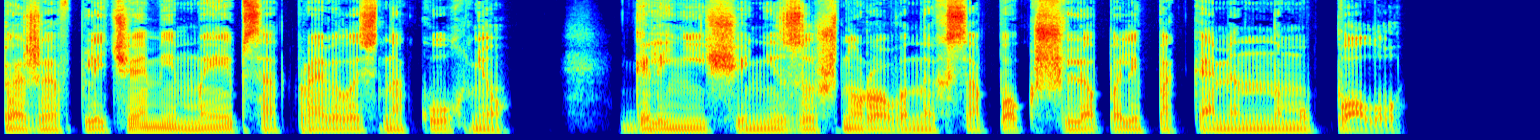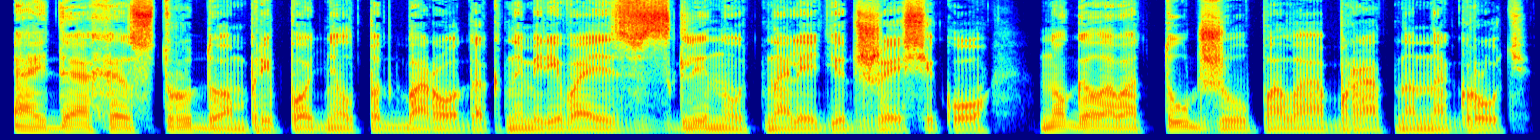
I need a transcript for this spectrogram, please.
Пожав плечами, Мейпс отправилась на кухню. Голенища незашнурованных сапог шлепали по каменному полу. Айдаха с трудом приподнял подбородок, намереваясь взглянуть на леди Джессику, но голова тут же упала обратно на грудь.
